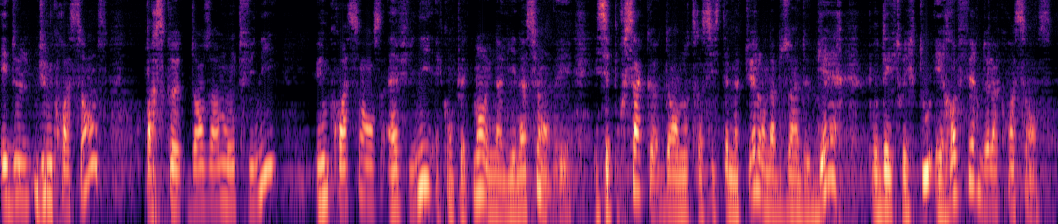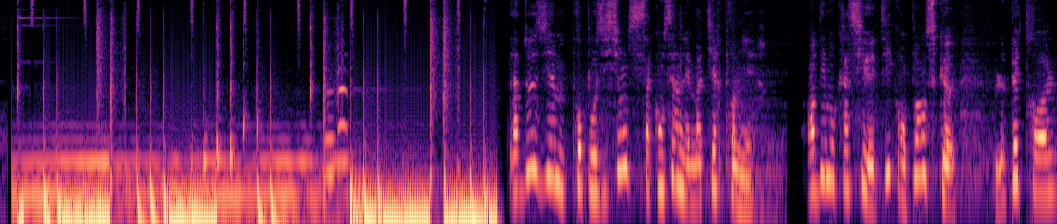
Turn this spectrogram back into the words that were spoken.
et d'une croissance, parce que dans un monde fini, une croissance infinie est complètement une aliénation. Et, c'est pour ça que dans notre système actuel, on a besoin de guerre pour détruire tout et refaire de la croissance. La deuxième proposition, ça concerne les matières premières. En démocratie éthique, on pense que le pétrole,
